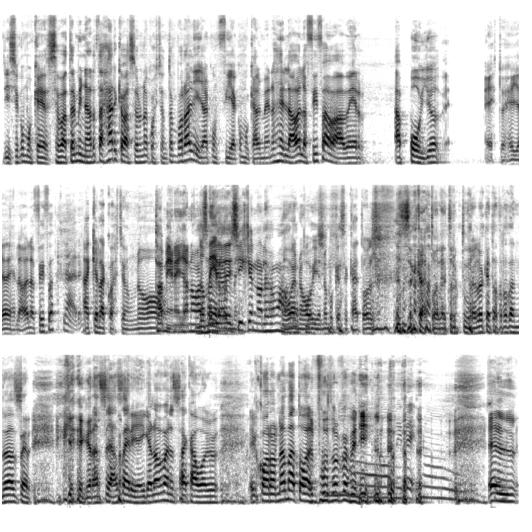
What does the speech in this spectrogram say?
Dice como que se va a terminar de atajar, que va a ser una cuestión temporal y ella confía como que al menos del lado de la FIFA va a haber apoyo. de- esto es ella desde el lado de la FIFA, Claro. a que la cuestión no. También ella no va a salir a decir que no les vamos a No, dar bueno, obvio, no, porque se cae, todo el- se cae toda la estructura de lo que está tratando de hacer. Qué desgracia sería. Y que no, bueno, se acabó. El, el corona mató al fútbol femenino. No, mi rey, no. El,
